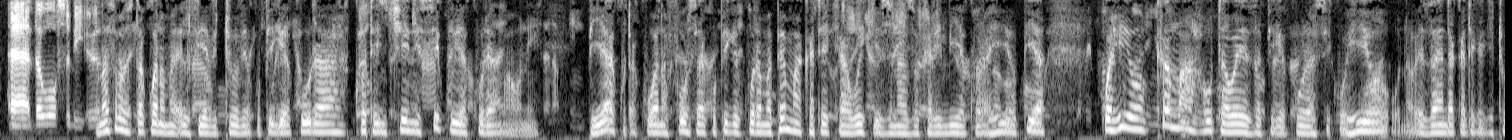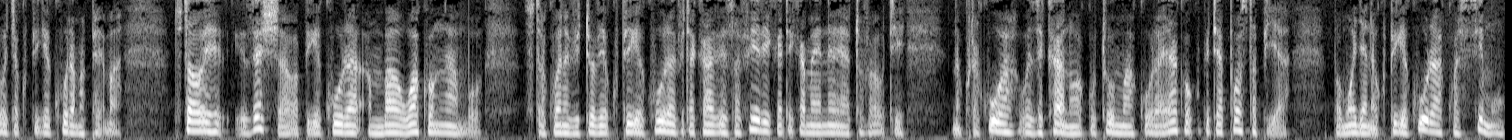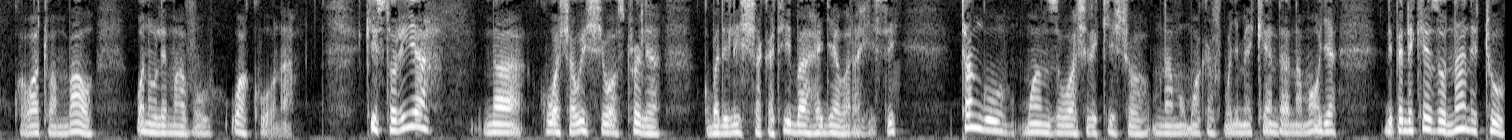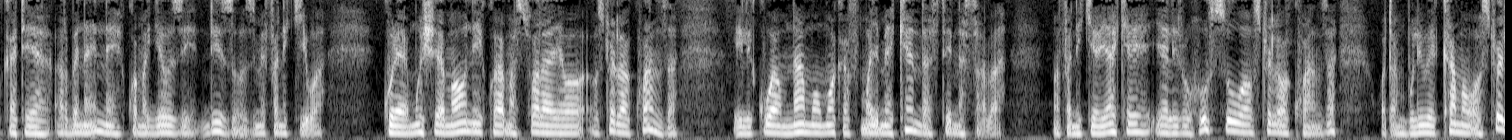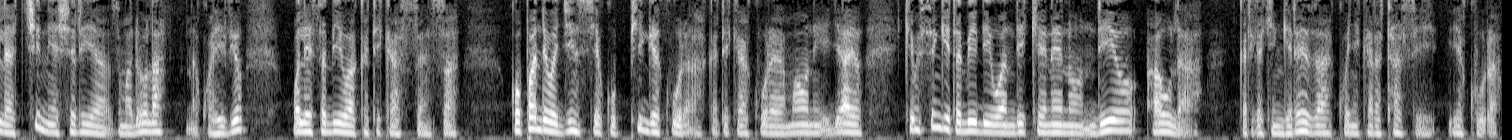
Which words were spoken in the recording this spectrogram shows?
Uh, there'll also be Anasema tutakuwa na maelfu ya vituo vya kupiga kura kote nchini siku ya kura ya maoni. Pia kutakuwa na fursa ya kupiga kura mapema katika wiki zinazokaribia kura hiyo pia. Kwa hiyo kama hutaweza piga kura siku hiyo, unaweza enda katika kituo cha kupiga kura mapema. Tutawezesha wapiga kura ambao wako ng'ambo. Tutakuwa na vituo vya kupiga kura vitakavyosafiri katika maeneo ya tofauti, na kutakuwa uwezekano wa kutuma kura yako kupitia posta pia, pamoja na kupiga kura kwa simu kwa watu ambao wana ulemavu wa kuona. Kihistoria na kuwashawishi wa Australia kubadilisha katiba haijawa rahisi. Tangu mwanzo wa shirikisho mnamo mwaka elfu moja mia kenda na moja ni pendekezo nane tu kati ya 44 kwa mageuzi ndizo zimefanikiwa. Kura ya mwisho ya maoni kwa masuala ya Australia wa kwanza ilikuwa mnamo mwaka 1967. Mafanikio yake yaliruhusu Waaustralia wa kwanza watambuliwe kama Waaustralia chini ya sheria za madola na kwa hivyo walihesabiwa katika sensa. Kwa upande wa jinsi ya kupiga kura katika kura ya maoni ijayo, kimsingi itabidi waandike neno ndio au la katika Kiingereza kwenye karatasi ya kura.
